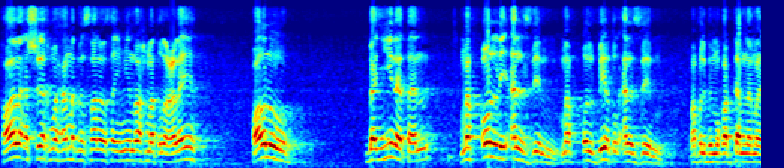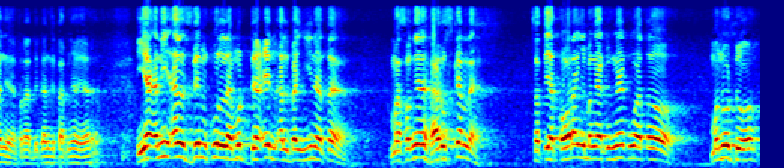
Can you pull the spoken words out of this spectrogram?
qala Asy-Syaikh Muhammad bin Shalih Al-Utsaimin rahimatullah alaih, qalu bayyinatan Maf'ul li alzim, maf'ul bih untuk alzim. Maf'ul bih muqaddam namanya, perhatikan kitabnya ya. Yakni alzim kullu mudda'in albayyinata. Maksudnya haruskanlah setiap orang yang mengaku-ngaku atau menuduh,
